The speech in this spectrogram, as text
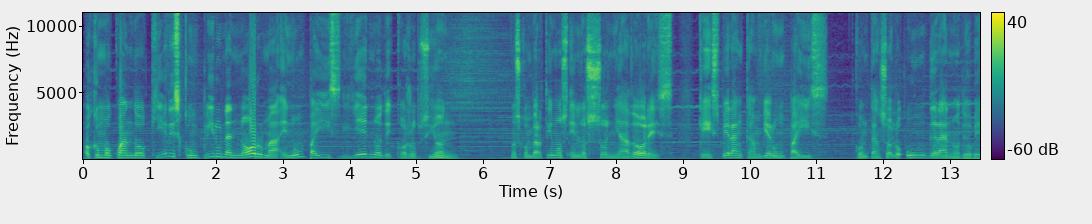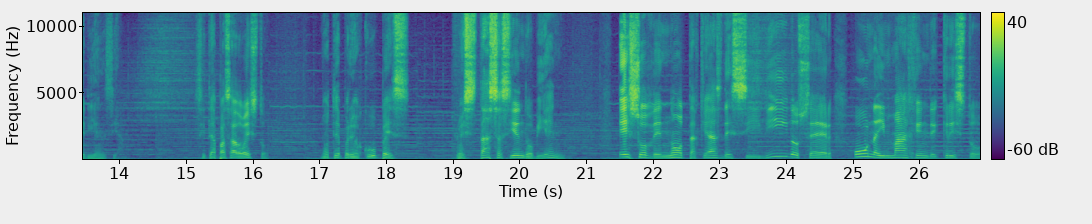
O como cuando quieres cumplir una norma en un país lleno de corrupción. Nos convertimos en los soñadores esperan cambiar un país con tan solo un grano de obediencia. Si te ha pasado esto, no te preocupes lo estás haciendo bien. Eso denota que has decidido ser una imagen de Cristo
